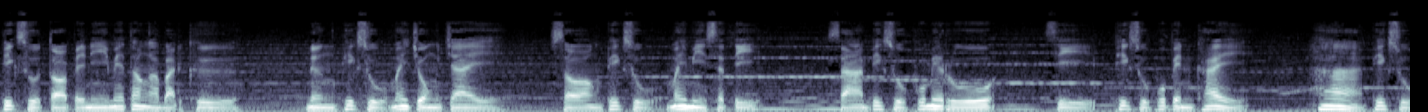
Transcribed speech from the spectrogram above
ภิกษุต่อไปนี้ไม่ต้องอบัตคือ 1. ภิกษุไม่จงใจ 2. ภิกษุไม่มีสติ 3. ภิกษุผู้ไม่รู้ 4. ภิกษุผู้เป็นไข้ 5. ภิกษุ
